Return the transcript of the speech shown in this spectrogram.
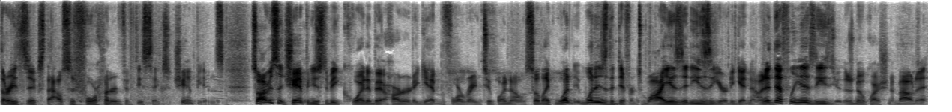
36,456 champions. So obviously champion used to be quite a bit harder to get before Rank 2.0. So like what what is the difference? Why is it easier to get now? And it definitely is easier. There's no question about it.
